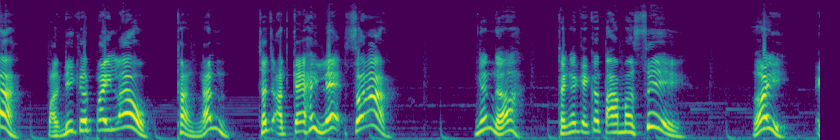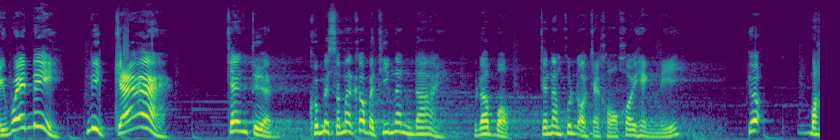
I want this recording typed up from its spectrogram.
นะปากดีเกินไปแล้วถ้างั้น ฉันจะอัดแกให้เละซะงั้นเหรอถ้างั้นแกก็ตามมาสิเฮ้ยไอ้เวนนี่นี่แก แจ้งเตือน คุณไม่สามารถเข้าไปที่นั่นได้ ระบบจะนำคุณออกจากหอคอยแห่งนี้เยอะบ้า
